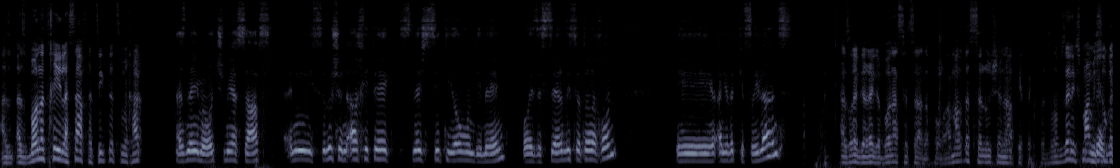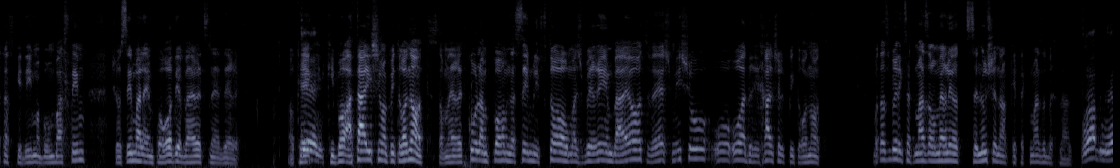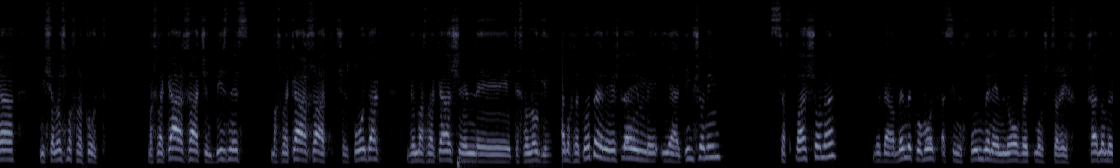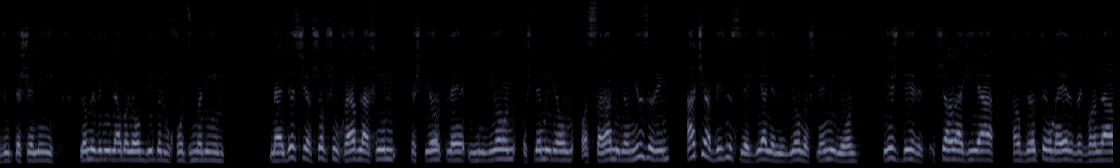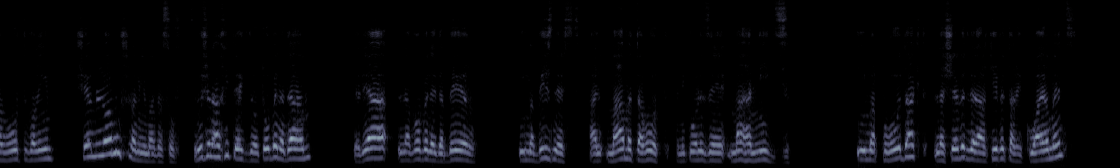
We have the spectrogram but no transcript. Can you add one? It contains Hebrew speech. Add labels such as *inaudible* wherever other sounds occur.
אז, אז בוא נתחיל, אסף, תציג את עצמך. אז נעים מאוד, שמי אסף, אני solution architect slash CTO on demand, או איזה service יותר נכון. אה, אני עובד כפרילנס. אז רגע, רגע, בוא נעשה צעד אחורה. אמרת solution architect, עכשיו זה נשמע כן. מסוג התפקידים הבומבסטיים שעושים עליהם פרודיה בארץ נהדרת. אוקיי? כן. כי בוא, אתה איש עם הפתרונות. זאת אומרת, כולם פה מנסים לפתור משברים, בעיות, ויש מישהו, הוא, הוא אדריכל של פתרונות. בוא תסביר לי קצת מה זה אומר להיות solution architect, מה זה בכלל? חברה בנויה משלוש מחלקות. מחלקה אחת של business, מחלקה אחת של product ומחלקה של אה, טכנולוגיה. המחלקות האלה יש להם אה, יעדים שונים, שפה שונה, ובהרבה מקומות הסנכרון ביניהם לא עובד כמו שצריך. אחד לא מבין את השני, לא מבינים למה לא עומדים בלוחות זמנים. מהנדס שיחשוב שהוא חייב להכין תשתיות למיליון או שני מיליון או עשרה מיליון יוזרים, עד שה business יגיע למיליון או שני מיליון, יש דרך, אפשר להגיע הרבה יותר מהר וכבר להראות דברים שהם לא מושלמים עד הסוף. solution architect זה אותו בן אדם יודע לבוא ולדבר עם ה business על מה המטרות, אני קורא לזה מה ה needs, עם ה product לשבת ולהרכיב את ה requirements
